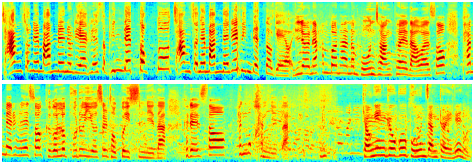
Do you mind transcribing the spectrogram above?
장손의 만매놀이에 그래서 빈대떡도 장손의 만매의 빈대떡이에요. 1년에 한 번 하는 보온 장터에 나와서 판매를 해서 그걸로 불우이웃을 돕고 있습니다. 그래서 행복합니다. 경인교구 보훈장터에는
